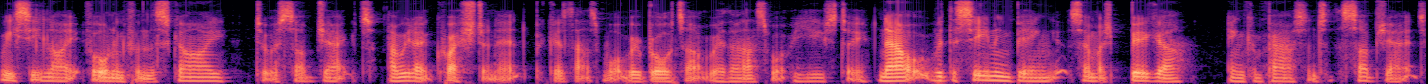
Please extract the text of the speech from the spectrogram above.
We see light falling from the sky, to a subject and we don't question it because that's what we're brought up with and that's what we're used to. Now, with the ceiling being so much bigger in comparison to the subject,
